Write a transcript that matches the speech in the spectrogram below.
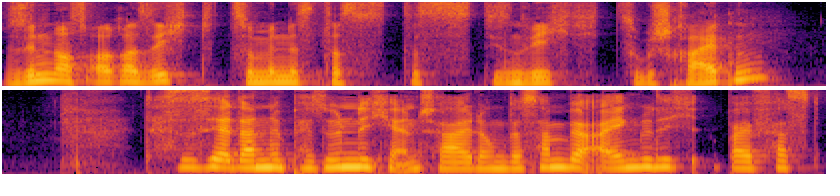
Sinn aus eurer Sicht, zumindest das, das, diesen Weg zu beschreiten? Das ist ja dann eine persönliche Entscheidung. Das haben wir eigentlich bei fast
